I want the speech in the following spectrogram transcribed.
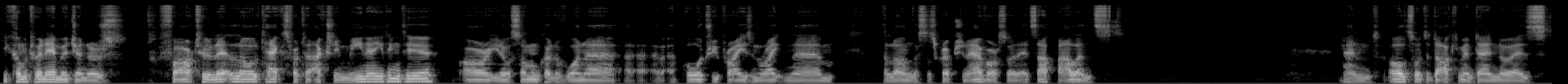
you come to an image and there's far too little old text for it to actually mean anything to you, or you know someone could have won a, a, a poetry prize in writing um, the longest subscription ever. So it's that balance. And also to document then is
